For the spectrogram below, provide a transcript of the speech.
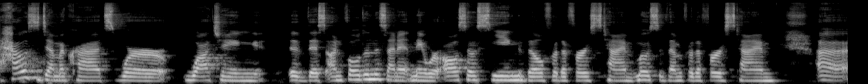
House Democrats were watching this unfold in the Senate, and they were also seeing the bill for the first time, most of them for the first time, uh,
